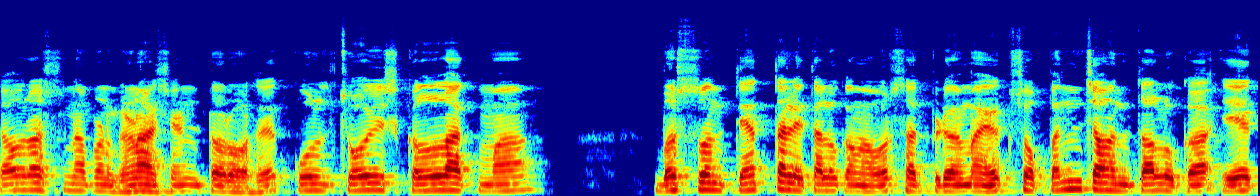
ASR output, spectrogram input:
સૌરાષ્ટ્રના પણ ઘણા સેન્ટરો છે. કુલ ચોવીસ કલાકમાં બસો ને તેતાલીસ તાલુકામાં વરસાદ પડ્યો. એમાં એકસો પંચાવન તાલુકા એક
